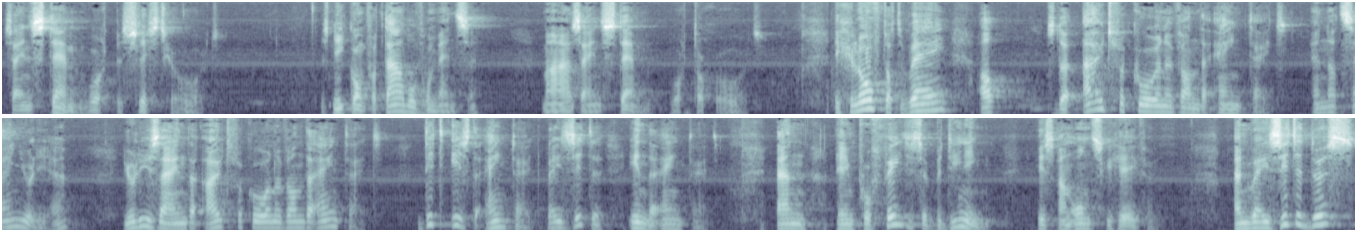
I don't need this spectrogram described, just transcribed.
Zijn stem wordt beslist gehoord. Het is niet comfortabel voor mensen. Maar zijn stem wordt toch gehoord. Ik geloof dat wij als de uitverkorenen van de eindtijd. En dat zijn jullie hè. Jullie zijn de uitverkorenen van de eindtijd. Dit is de eindtijd. Wij zitten in de eindtijd. En een profetische bediening is aan ons gegeven. En wij zitten dus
